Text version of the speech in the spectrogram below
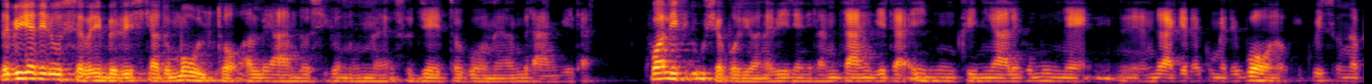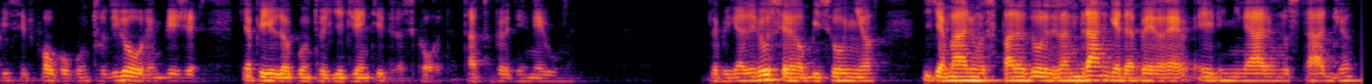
Le Brigate Rosse avrebbero rischiato molto alleandosi con un soggetto come l'andrangheta, quale fiducia potevano avere nell'andrangheta e in un criminale comune, nell'andrangheta come De Buono, che questo non aprisse il fuoco contro di loro invece che aprirlo contro gli agenti della scorta, tanto per dirne una. Le Brigate Rosse avevano bisogno di chiamare uno sparatore dell'andrangheta per eliminare un ostaggio?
